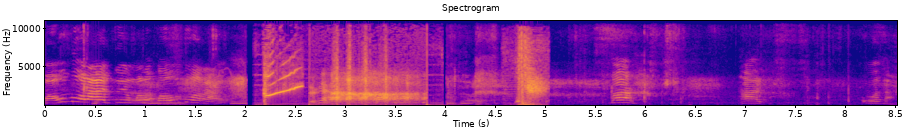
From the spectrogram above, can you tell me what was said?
બહુ દોરાય તું મને બહુ દોરાય બસ. હાલ. થા.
